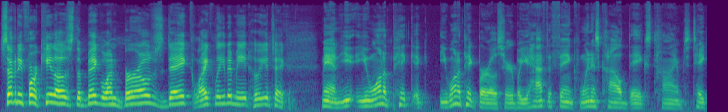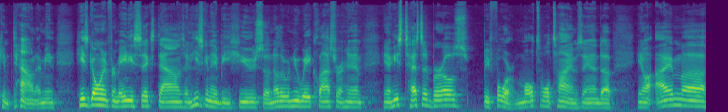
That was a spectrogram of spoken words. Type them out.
74 kilos, the big one. Burroughs, Dake, likely to meet. Who you taking? Man, you you want to pick you want to pick Burroughs here, but you have to think when is Kyle Dake's time to take him down? I mean, he's going from 86 downs and he's going to be huge. So another new weight class for him. You know, he's tested Burroughs before multiple times, and uh, you know, I'm. Uh,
